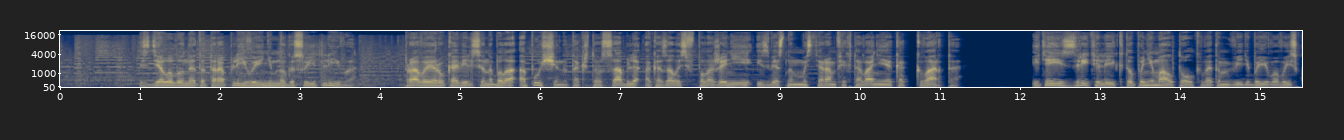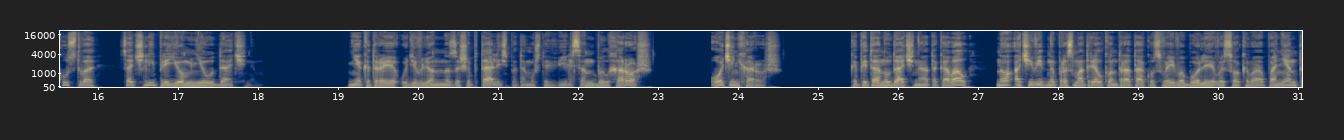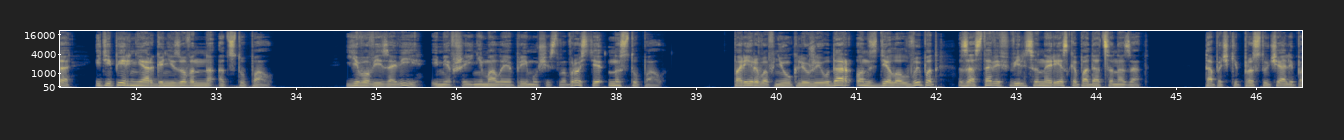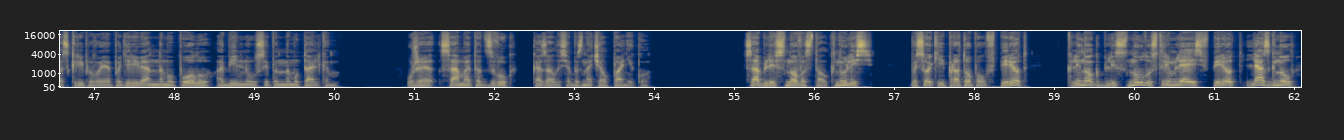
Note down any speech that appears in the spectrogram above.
Сделал он это торопливо и немного суетливо. Правая рука Вильсона была опущена, так что сабля оказалась в положении, известным мастерам фехтования как кварта — и те из зрителей, кто понимал толк в этом виде боевого искусства, сочли прием неудачным. Некоторые удивленно зашептались, потому что Вильсон был хорош. Очень хорош. Капитан удачно атаковал, но, очевидно, просмотрел контратаку своего более высокого оппонента и теперь неорганизованно отступал. Его визави, имевший немалое преимущество в росте, наступал. Парировав неуклюжий удар, он сделал выпад, заставив Вильсона резко податься назад. Тапочки простучали, поскрипывая по деревянному полу, обильно усыпанному тальком. Уже сам этот звук, казалось, обозначал панику. Сабли снова столкнулись, Высокий протопал вперед, клинок блеснул, устремляясь вперед, лязгнул.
